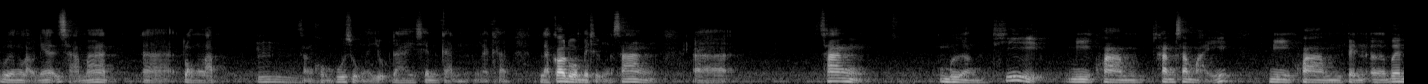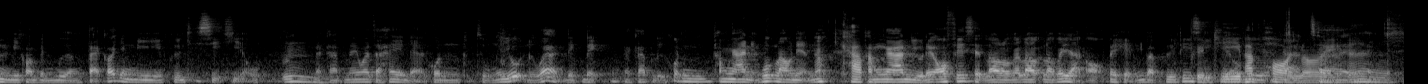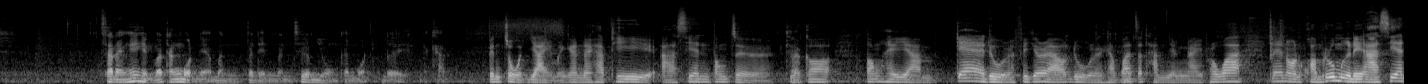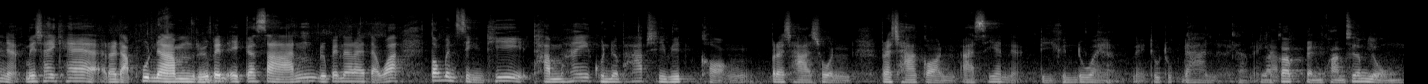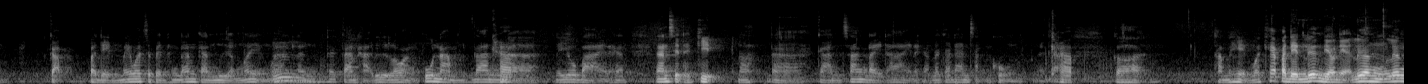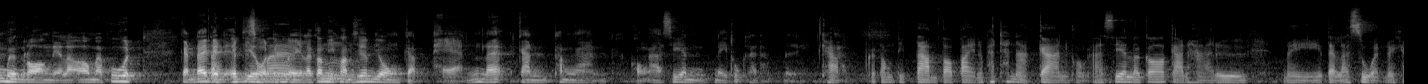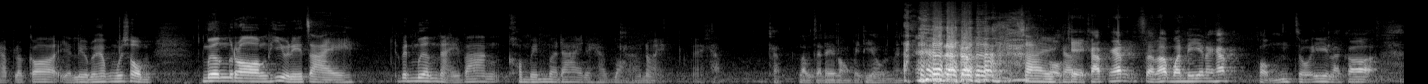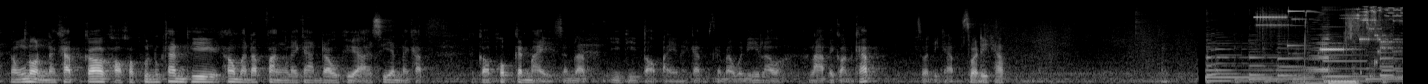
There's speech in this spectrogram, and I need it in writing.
เมืองเหล่านี้สามารถอารองรับสังคมผู้สูงอายุได้เช่นกันนะครับ แล้วก็รวมไปถึงสร้างอ่าสร้างเมืองที่มีความทันสมัย มีความเป็นเออร์เบนมีความเป็นเมือง แต่ก็ยังมีพื้นที่สีเขียวนะครับไม่ว่าจะให้เนี่ยคนสูงอายุหรือว่าเด็กๆนะครับหรือคนทำงานอย่างพวกเราเนี่ยเนาะครับทำงานอยู่ในออฟฟิศเสร็จเราเราก็เราเราก็อยากออกไปเห็นแบบพื้นที่พื้สีนเขีที่ยวพักผ่อนหน่อยใช่อ่าแสดงให้เห็นว่าทั้งหมดเนี่ยมันประเด็นมันเชื่อมโยงกันหมดเลยนะครับเป็นโจทย์ใหญ่เหมือนกันนะครับที่อาเซียนต้องเจอ แล้วก็ ต้องพยายามแก้ดูและ figure out ดูนะครับว่าจะทำยังไง เพราะว่าแน่นอนความร่วมมือในอาเซียนเนี่ยไม่ใช่แค่ระดับผู้นำหรือเป็นเอกสารหรือเป็นอะไร แต่ว่าต้องเป็นสิ่งที่ทำให้คุณภาพชีวิตของประชาชน ประชากรอาเซียนเนี่ยดีขึ้นด้วยในทุกๆด้านเลยครับนะคแล้วรับก็เป็นความเชื่อมโยงกับ ประเด็นไม่ว่าจะเป็นทางด้านการเมืองเนาะอย่างว่าเรื่องการหารือระหว่างผู้นำด้านครับอ่านโยบายนะครับ ด้านเศรษฐกิจเนาะอ่าการสร้างรายได้นะครับ แล้วก็ด้านสังคมนะคครัรับ ก็ทำให้เห็นว่าแค่ประเด็นเรื่องเดียวเนี่ยเรื่องเรื่องเมืองรองเนี่ยเราเอามาพูดกันได้เป็นแต่เอพิโซดเยอะมากนึงเลย แล้วก็มีความเชื่อมโยงกับแผนและการทำงานของอาเซียนในทุกระดับเลยครับ ก็ต้องติดตามต่อไปนะพัฒนาการของอาเซียนแล้วก็การหารือในแต่ละส่วนนะครับ แล้วก็อย่าลืมนะครับคุณผู้ชม เมืองรองที่อยู่ในใจเป็นเมืองไหนบ้างคอมเมนต์มาได้นะครับ บอกเราหน่อยนะครับครับเราจะได้ลองไปเที่ยวกันนะใช่โอเคครับงั้นสำหรับวันนี้นะครับ ผมโจอี้แล้วก็น้องนนท์นะครับ ก็ขอขอบคุณทุกท่านที่เข้ามารับฟังรายการเราคืออาเซียนนะครับ แล้วก็พบกันใหม่สำหรับ EP ต่อไปนะครับสำหรับวันนี้เราลาไปก่อนครับ สวัสดีครับ สวัสดีครับ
